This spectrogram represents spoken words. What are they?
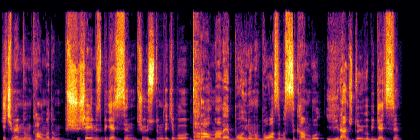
Hiç memnun kalmadım. Şu şeyimiz bir geçsin. Şu üstümdeki bu daralma ve boynumu boğazımı sıkan bu iğrenç duygu bir geçsin.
